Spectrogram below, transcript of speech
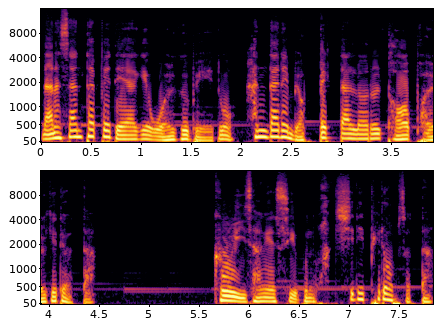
나는 산타페 대학의 월급 외에도 한 달에 몇백 달러를 더 벌게 되었다. 그 이상의 수입은 확실히 필요 없었다.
